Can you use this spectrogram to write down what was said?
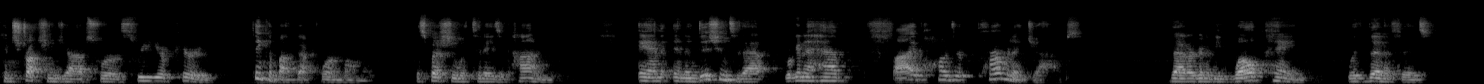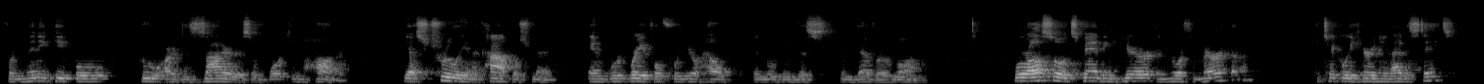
construction jobs for a three-year period. Think about that for a moment, especially with today's economy. And in addition to that, we're going to have 500 permanent jobs that are going to be well paying with benefits for many people who are desirous of working hard. Yes, truly an accomplishment, and we're grateful for your help in moving this endeavor along. We're also expanding here in North America, particularly here in the United States,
